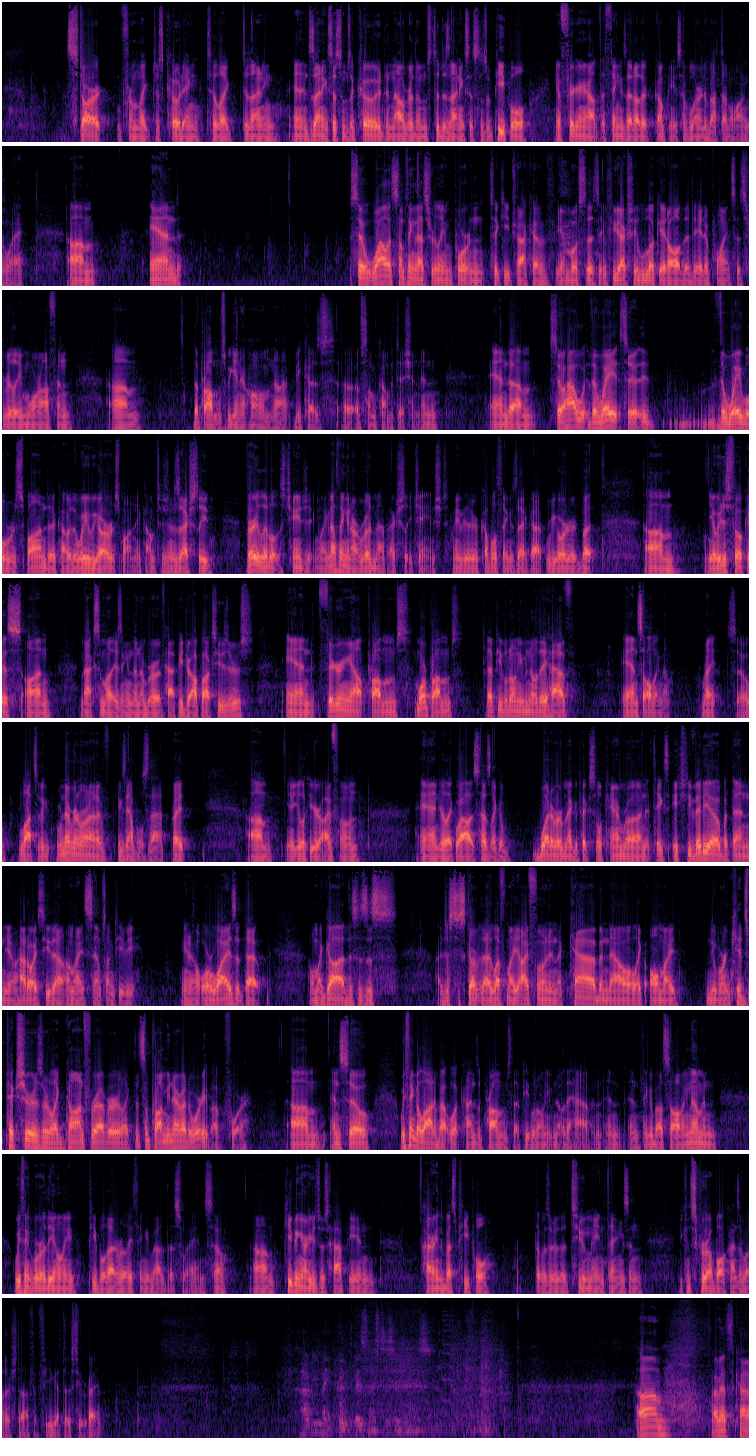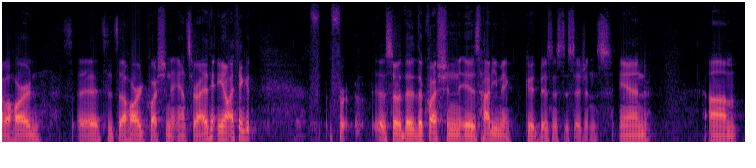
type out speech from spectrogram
start from like just coding to like designing and designing systems of code and algorithms to designing systems of people. You know, figuring out the things that other companies have learned about that along the way. Um, and so while it's something that's really important to keep track of, you know, most of this, if you actually look at all the data points, it's really more often um, the problems begin at home, not because of some competition. And and um, so how the way so it, the way we'll respond to or the way we are responding to competition is actually very little is changing. Like nothing in our roadmap actually changed. Maybe there are a couple of things that got reordered, but um, know, we just focus on maximizing the number of happy Dropbox users and figuring out problems, more problems that people don't even know they have, and solving them. Right. So lots of we're never going to run out of examples of that. Right. Um, you know, you look at your iPhone and you're like, wow, this has like a whatever megapixel camera and it takes HD video, but then, you know, how do I see that on my Samsung TV? You know, or why is it that, oh my God, this is this, I just discovered that I left my iPhone in a cab and now like all my newborn kids' pictures are like gone forever. Like that's a problem you never had to worry about before. Um, and so we think a lot about what kinds of problems that people don't even know they have and, and, and think about solving them. And we think we're the only people that are really thinking about it this way. And so um, keeping our users happy and hiring the best people. Those are the two main things, and you can screw up all kinds of other stuff if you get those two right. How do you make good business decisions? Um, I mean, it's kind of a hard, it's, it's, a hard question to answer. I think, you know, I think, it, for, so the, the question is, how do you make good business decisions? And um,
